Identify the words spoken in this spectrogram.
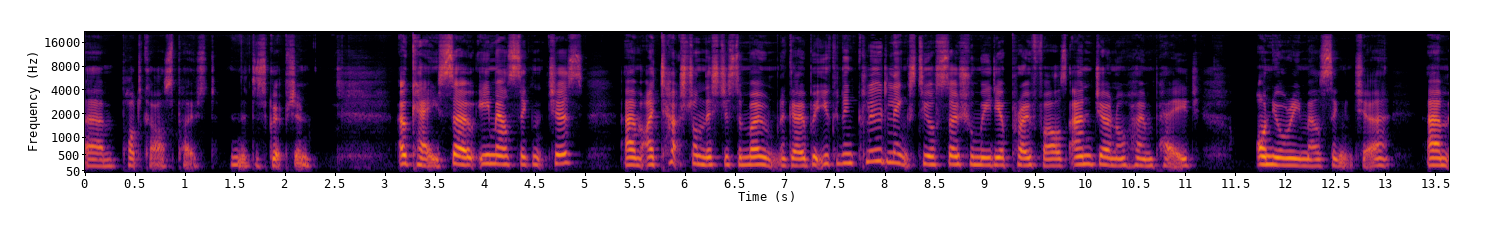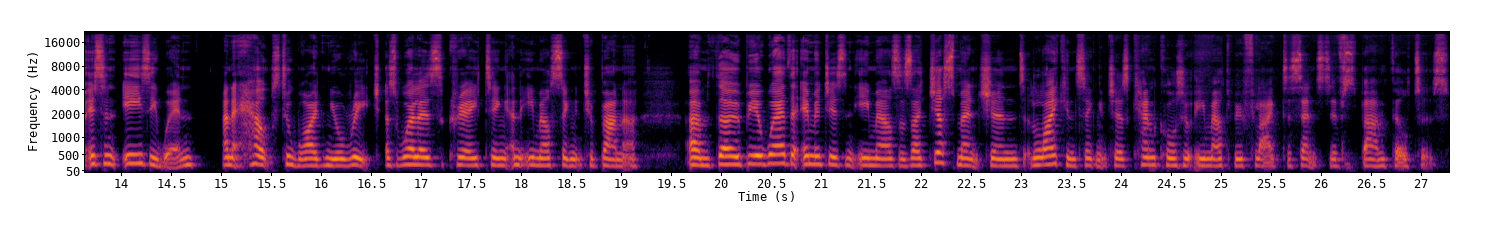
um, podcast post in the description. Okay, so email signatures. Um, I touched on this just a moment ago, but you can include links to your social media profiles and journal homepage on your email signature. Um, it's an easy win and it helps to widen your reach as well as creating an email signature banner. Um, though be aware that images and emails, as I just mentioned, like in signatures, can cause your email to be flagged to sensitive spam filters.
